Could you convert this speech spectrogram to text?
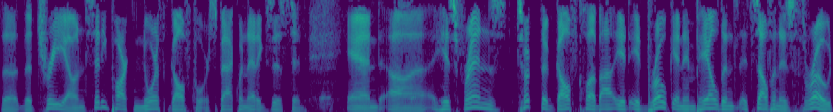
the, the tree on City Park North Golf Course back when that existed. And uh, his friends took the golf club out. It, it broke and impaled in, itself in his throat.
